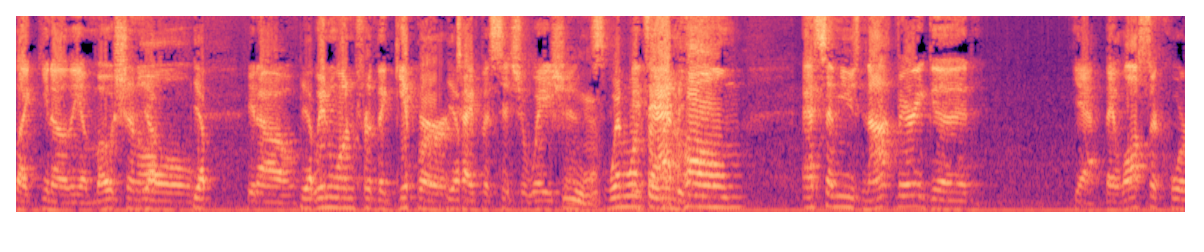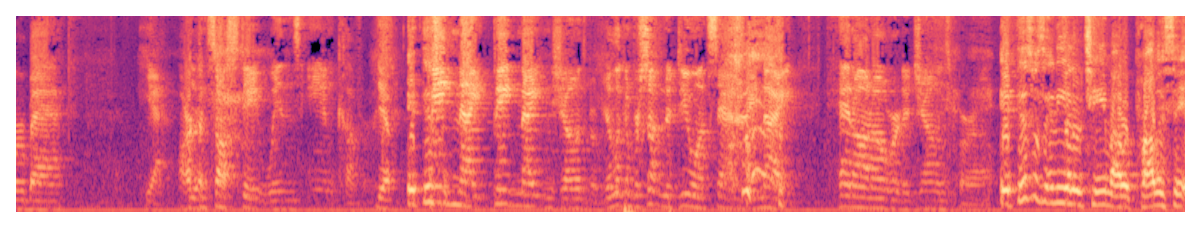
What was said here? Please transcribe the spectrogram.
like you know the emotional, Yep, yep. you know, Yep. win one for the Gipper Yep. type of situations. Yeah. Win one it's for at Indy. home. SMU's not very good. Yeah, they lost their quarterback. Yeah, Arkansas State wins and covers. Yep. If this- big night, big night in Jonesboro. If you're looking for something to do on Saturday night, head on over to Jonesboro. If this was any other team, I would probably say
